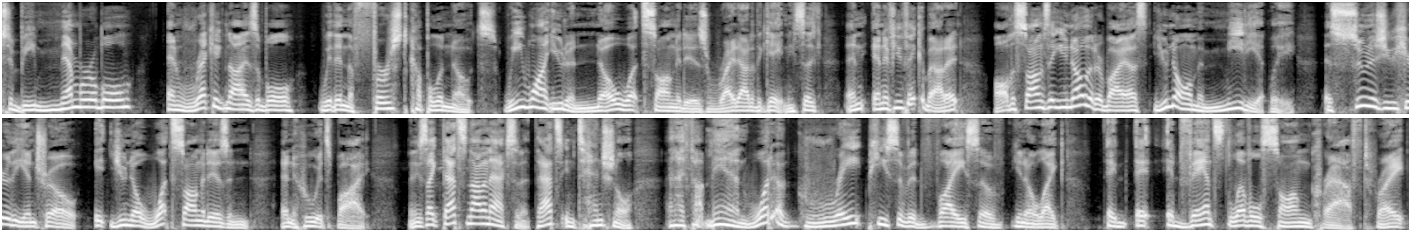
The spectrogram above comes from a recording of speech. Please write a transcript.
to be memorable and recognizable within the first couple of notes. We want you to know what song it is right out of the gate. And he says, and, and if you think about it, all the songs that you know that are by us, you know them immediately. As soon as you hear the intro, it, you know what song it is and, and who it's by. And he's like, that's not an accident. That's intentional. And I thought, man, what a great piece of advice of, you know, like a, a advanced level songcraft, right?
